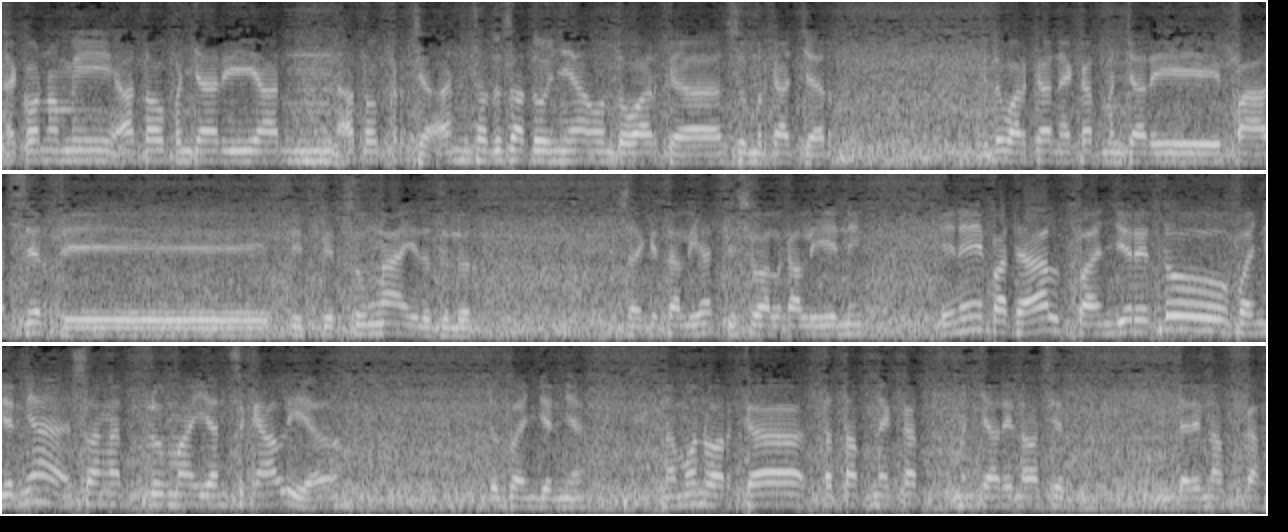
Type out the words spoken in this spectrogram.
ekonomi atau pencarian atau kerjaan satu-satunya untuk warga Sumber Kajar itu warga nekat mencari pasir di bibir sungai itu dulu bisa kita lihat visual kali ini. Ini padahal banjir itu banjirnya sangat lumayan sekali ya untuk banjirnya namun warga tetap nekat mencari nasir, mencari nafkah.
